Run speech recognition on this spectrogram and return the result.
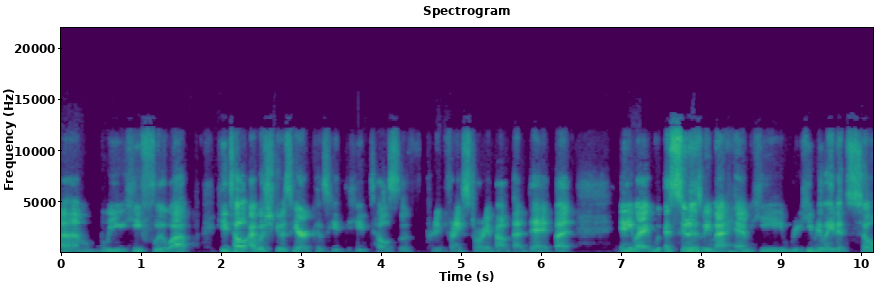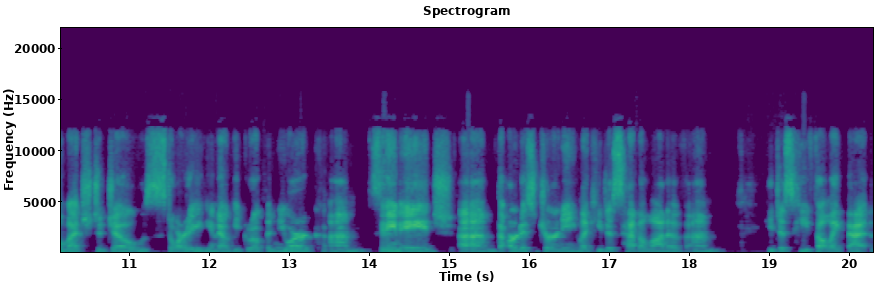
um, we he flew up. He told I wish he was here because he he tells a pretty funny story about that day. But anyway, as soon as we met him, he he related so much to Joe's story. You know, he grew up in New York, um, same age, um, the artist journey. Like he just had a lot of. Um, he just he felt like that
